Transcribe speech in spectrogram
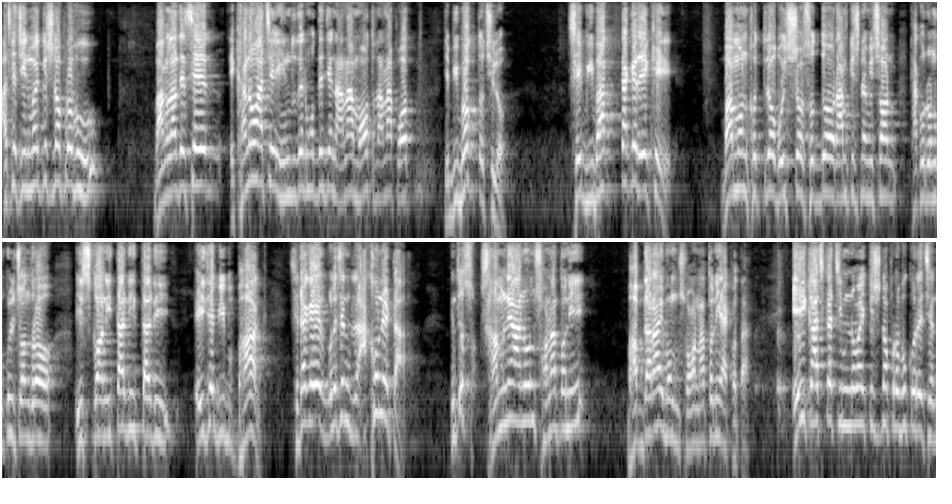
আজকে চিন্ময় কৃষ্ণ প্রভু বাংলাদেশের এখানেও আছে হিন্দুদের মধ্যে যে নানা মত, নানা পথ, যে বিভক্ত ছিল, সেই বিভাগটাকে রেখে ব্রাহ্মণ ক্ষত্রিয়, বৈশ্য, সদ্য, রামকৃষ্ণ মিশন, ঠাকুর অনুকূল চন্দ্র, ইস্কন ইত্যাদি ইত্যাদি, এই যে বিভাগ, সেটাকে বলেছেন রাখুন এটা। কিন্তু সামনে আনুন সনাতনী ভাবধারা এবং সনাতনী একতা। এই কাজটা চিন্ময় কৃষ্ণ প্রভু করেছেন।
